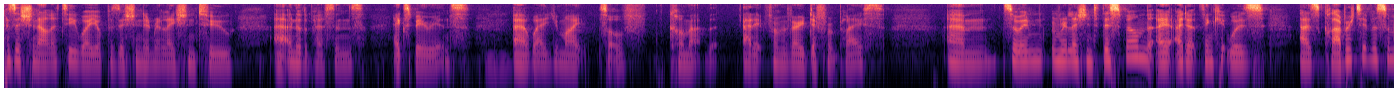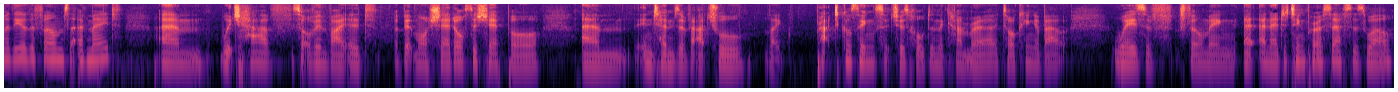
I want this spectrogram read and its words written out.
positionality, where you're positioned in relation to uh, another person's experience, mm-hmm. where you might sort of come at, the, at it from a very different place. Um, so in, in, relation to this film, I, I, don't think it was as collaborative as some of the other films that I've made, um, which have sort of invited a bit more shared authorship or um, in terms of actual like practical things such as holding the camera, talking about ways of filming a- an editing process as well.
